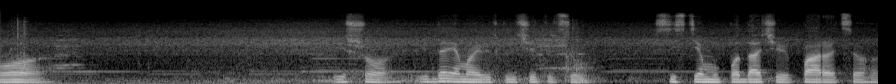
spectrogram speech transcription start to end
О. І що? І де я маю відключити цю систему подачі пара цього?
